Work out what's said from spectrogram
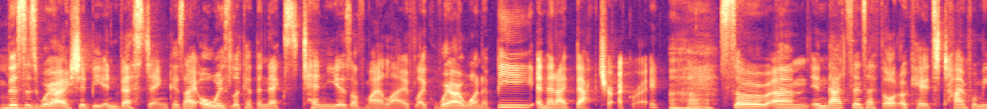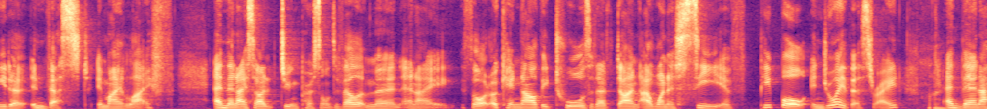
This mm. is where I should be investing because I always look at the next 10 years of my life, like where I want to be, and then I backtrack, right? Uh-huh. So, um, in that sense, I thought, okay, it's time for me to invest in my life. And then I started doing personal development, and I thought, okay, now the tools that I've done, I want to see if people enjoy this, right? And then I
